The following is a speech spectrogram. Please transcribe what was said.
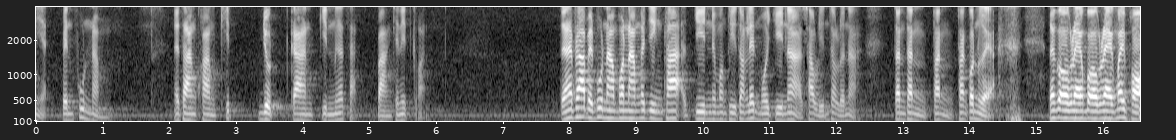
เนี่ยเป็นผู้นำในทางความคิดหยุดการกินเนื้อสัตว์บางชนิดก่อน แต่ให้พระเป็นผู้นำพอนำก็จริงพระจีนเนี่ยบางทีตอนเล่นมวยจีนน่ะเศร้าหลินเศร้าเหลินน่ะ ท่านท่านท่านท่านก็เหนื่อยอะท่านก็ออกแรงพอออกแรงไม่พอ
